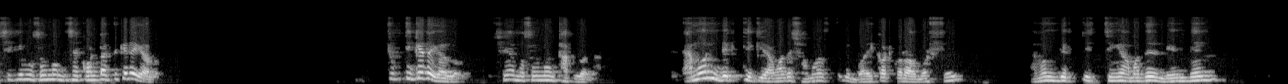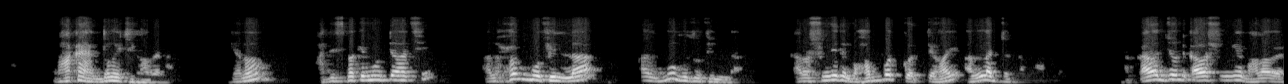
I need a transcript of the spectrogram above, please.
সে কি মুসলমান? সে কন্ট্যাক্ট কেটে গেল। চুক্তি কেটে গেল। সে মুসলমান থাকল না। এমন ব্যক্তিকে আমাদের সমাজ থেকে বয়কট করা অবশ্যই। এমন ব্যক্তির থেকে আমাদের লেনদেন রাখা একদমই ঠিক হবে না। কেন? হাদিস পাকের মধ্যে আছে আল হব্বু ফিল্লাহ আল বুগজু ফিল্লাহ। কারোর সঙ্গে যদি মহব্বত করতে হয় আল্লাহর জন্য। কারোর জন্য, কারোর সঙ্গে ভালো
